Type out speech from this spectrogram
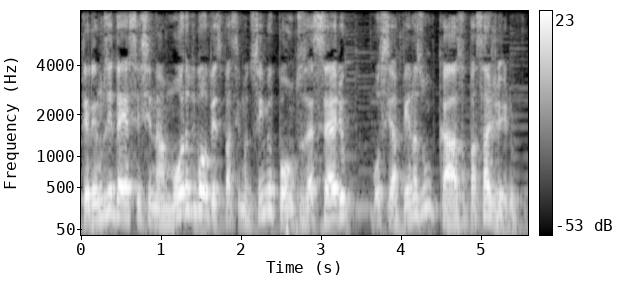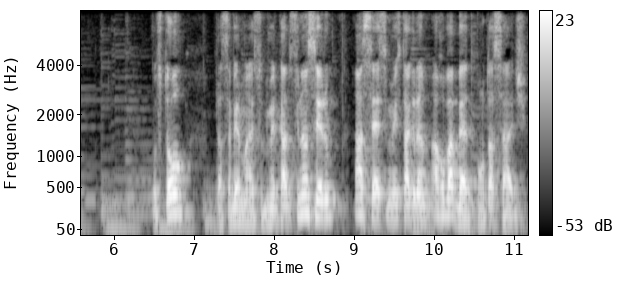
teremos ideia se esse namoro de Bovespa acima dos 100 mil pontos é sério ou se é apenas um caso passageiro. Gostou? Para saber mais sobre o mercado financeiro, acesse meu Instagram, beto.assad.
